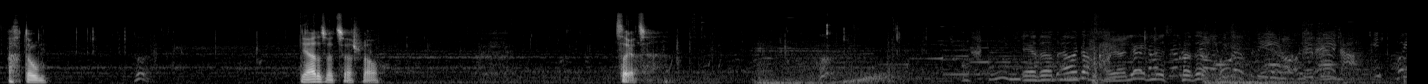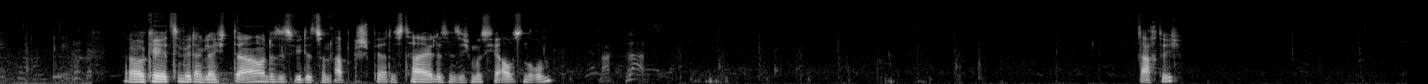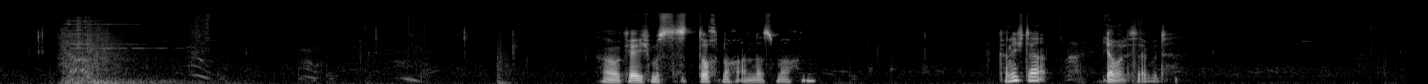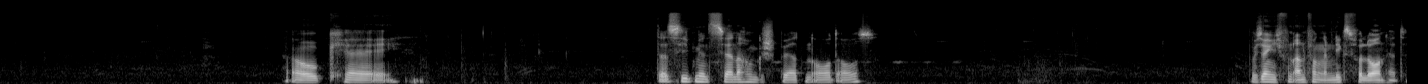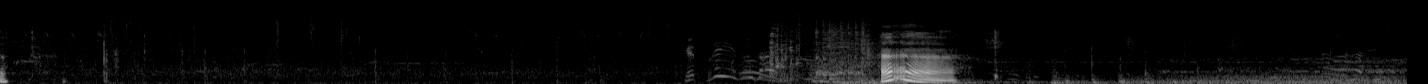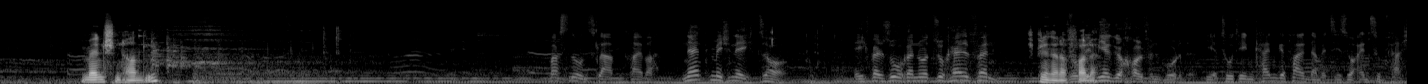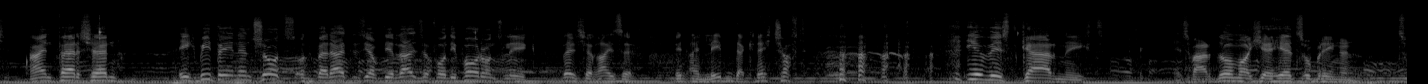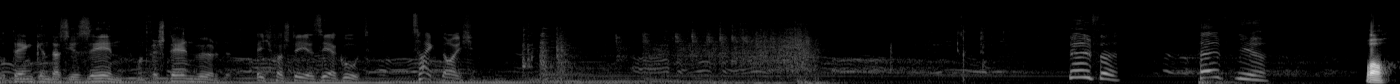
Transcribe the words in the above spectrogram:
Ach, da oben. Ja, das war sehr schlau. So, jetzt. Okay, jetzt sind wir dann gleich da und das ist wieder so ein abgesperrtes Teil. Das heißt, ich muss hier außen rum. Dachte ich. Ah, okay, ich muss das doch noch anders machen. Kann ich da? Jawohl, sehr gut. Okay. Das sieht mir jetzt sehr nach einem gesperrten Ort aus. Wo ich eigentlich von Anfang an nichts verloren hätte. Ah. Menschenhandel. Was nun, Sklaventreiber? Nennt mich nicht so. Ich versuche nur zu helfen. Ich bin in einer Falle. Mir geholfen wurde. Ihr tut ihnen keinen Gefallen, damit sie so einzupferchen. Ein Pärchen. Ich biete ihnen Schutz und bereite sie auf die Reise vor, die vor uns liegt. Welche Reise? In ein Leben der Knechtschaft? ihr wisst gar nichts. Es war dumm, euch hierher zu bringen. Zu denken, dass ihr sehen und verstehen würdet. Ich verstehe sehr gut. Zeigt euch! Hilfe! Helft mir! Wow.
